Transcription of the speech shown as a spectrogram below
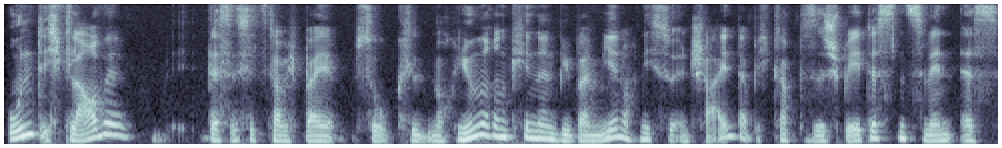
Und ich glaube, das ist jetzt, glaube ich, bei so noch jüngeren Kindern wie bei mir noch nicht so entscheidend, aber ich glaube, das ist spätestens, wenn es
